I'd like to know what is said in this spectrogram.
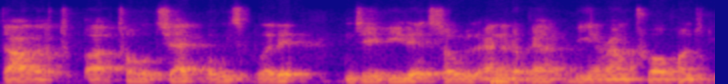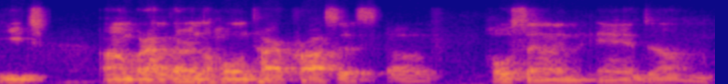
dollar uh, total check, but we split it and JV'd it, so it ended up being around twelve hundred each. Um, but I learned the whole entire process of wholesaling, and um,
